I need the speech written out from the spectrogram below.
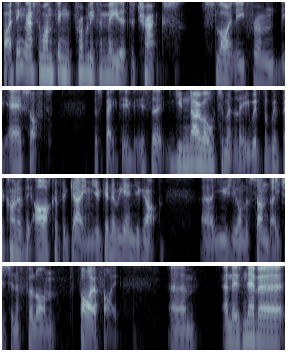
but I think that's the one thing probably for me that detracts slightly from the airsoft perspective is that you know ultimately with the, with the kind of the arc of the game you're going to be ending up uh, usually on the Sunday just in a full on firefight. Um, and there's never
